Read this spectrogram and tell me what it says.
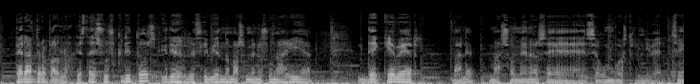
espera, pero para los que estáis suscritos iréis recibiendo más o menos una guía de qué ver, ¿vale? Más o menos eh, según vuestro nivel. Sí.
